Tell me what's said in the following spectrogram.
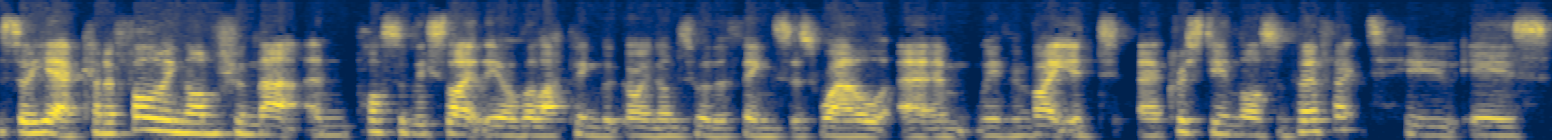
so yeah, kind of following on from that and possibly slightly overlapping, but going on to other things as well, um, we've invited uh, Christian Lawson Perfect, who is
